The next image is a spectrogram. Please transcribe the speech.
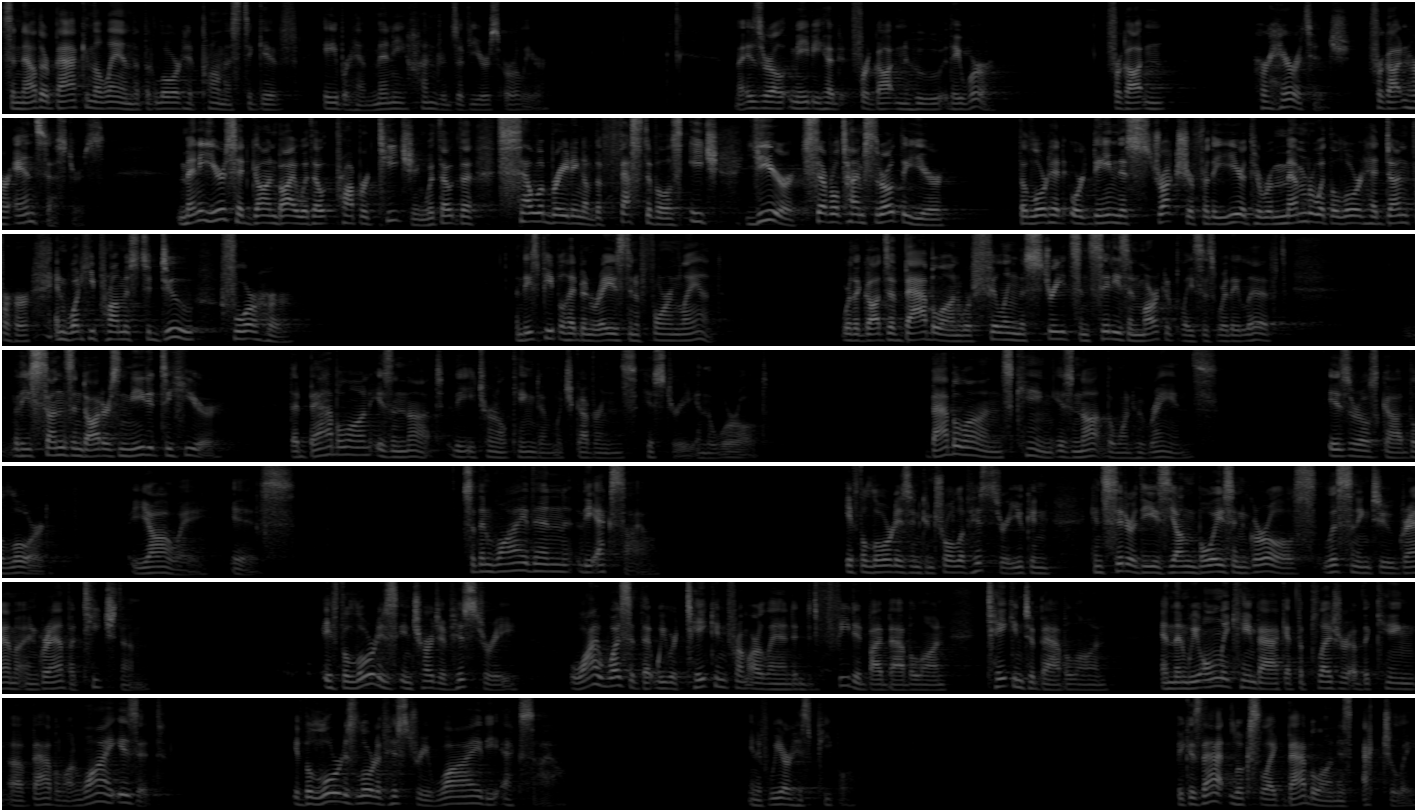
So now they're back in the land that the Lord had promised to give Abraham many hundreds of years earlier. Now, Israel maybe had forgotten who they were, forgotten her heritage, forgotten her ancestors. Many years had gone by without proper teaching, without the celebrating of the festivals each year, several times throughout the year. The Lord had ordained this structure for the year to remember what the Lord had done for her and what he promised to do for her. And these people had been raised in a foreign land where the gods of Babylon were filling the streets and cities and marketplaces where they lived these sons and daughters needed to hear that Babylon is not the eternal kingdom which governs history in the world. Babylon's king is not the one who reigns. Israel's God, the Lord, Yahweh, is. So then, why then the exile? If the Lord is in control of history, you can consider these young boys and girls listening to grandma and grandpa teach them if the Lord is in charge of history, why was it that we were taken from our land and defeated by Babylon, taken to Babylon, and then we only came back at the pleasure of the king of Babylon? Why is it? If the Lord is Lord of history, why the exile? And if we are his people? Because that looks like Babylon is actually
